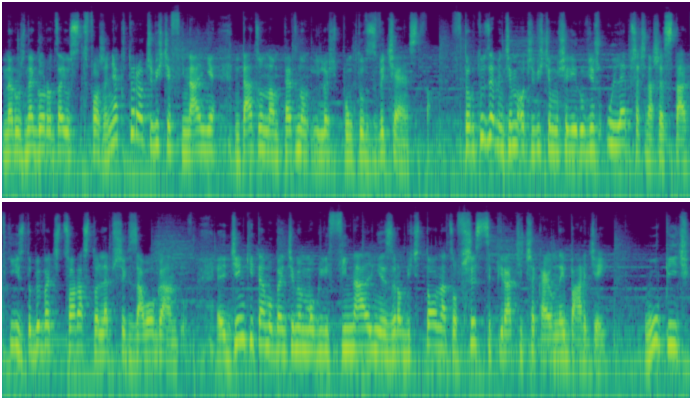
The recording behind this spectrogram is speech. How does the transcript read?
na różnego rodzaju stworzenia, które oczywiście finalnie dadzą nam pewną ilość punktów zwycięstwa. W Tortudze będziemy oczywiście musieli również ulepszać nasze statki i zdobywać coraz to lepszych załogantów. E, Dzięki temu będziemy mogli finalnie zrobić to, na co wszyscy piraci czekają najbardziej. Łupić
